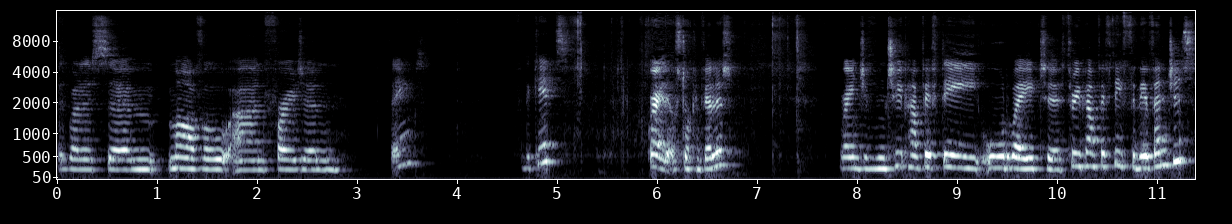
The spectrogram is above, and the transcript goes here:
as well as some Marvel and Frozen things for the kids. Great little stocking fillers. Ranging from £2.50 all the way to £3.50 for the Avengers.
